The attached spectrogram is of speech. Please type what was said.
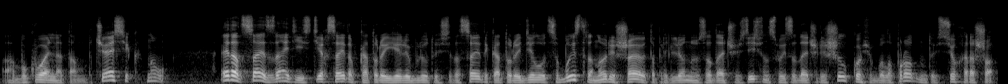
а, буквально там часик. Ну, этот сайт, знаете, из тех сайтов, которые я люблю. То есть это сайты, которые делаются быстро, но решают определенную задачу. Здесь он свои задачи решил, кофе было продано, то есть все хорошо.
